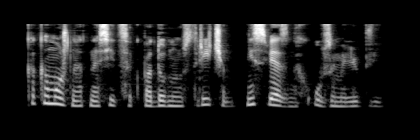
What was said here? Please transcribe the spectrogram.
как и можно относиться к подобным встречам, не связанных узами любви.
